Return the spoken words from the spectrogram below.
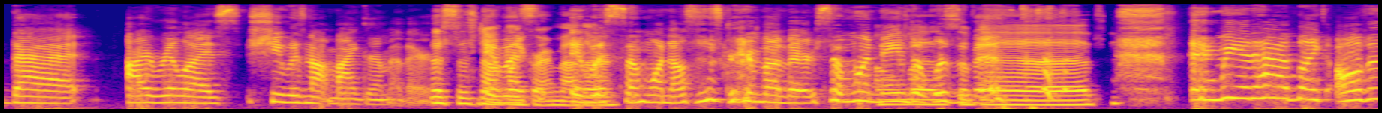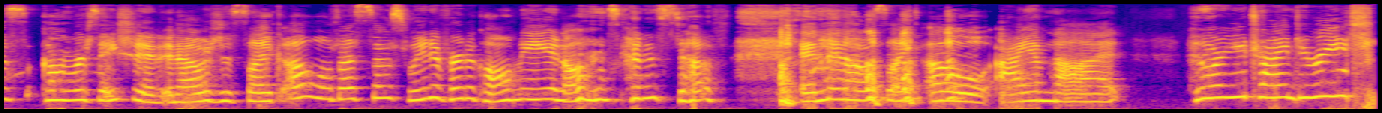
that I realized she was not my grandmother. This is not was, my grandmother. It was someone else's grandmother, someone named Elizabeth. Elizabeth. and we had had like all this conversation, and I was just like, oh, well, that's so sweet of her to call me and all this kind of stuff. And then I was like, oh, I am not. Who are you trying to reach?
